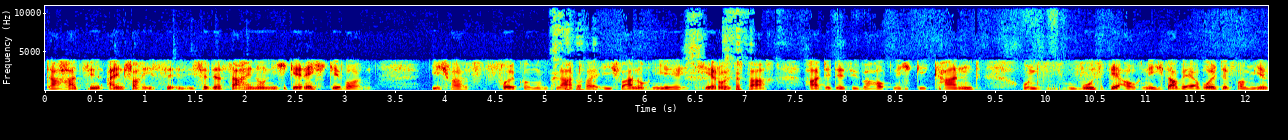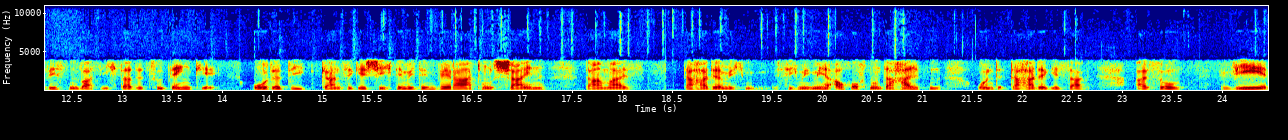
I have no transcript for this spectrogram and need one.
da hat sie einfach, ist, ist sie der Sache noch nicht gerecht geworden ich war vollkommen platt, weil ich war noch nie in Heroldsbach, hatte das überhaupt nicht gekannt und wusste auch nicht, aber er wollte von mir wissen, was ich da dazu denke. Oder die ganze Geschichte mit dem Beratungsschein damals, da hat er mich, sich mit mir auch oft unterhalten. Und da hat er gesagt, also wie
